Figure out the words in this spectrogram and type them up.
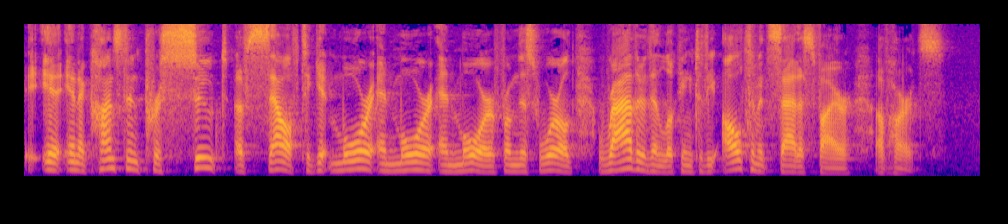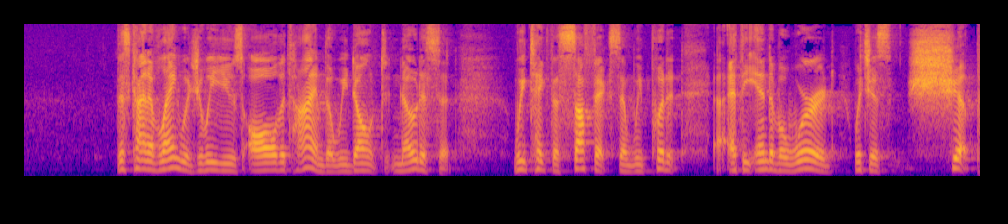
in a constant pursuit of self to get more and more and more from this world rather than looking to the ultimate satisfier of hearts. This kind of language we use all the time, though we don't notice it we take the suffix and we put it uh, at the end of a word, which is ship.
